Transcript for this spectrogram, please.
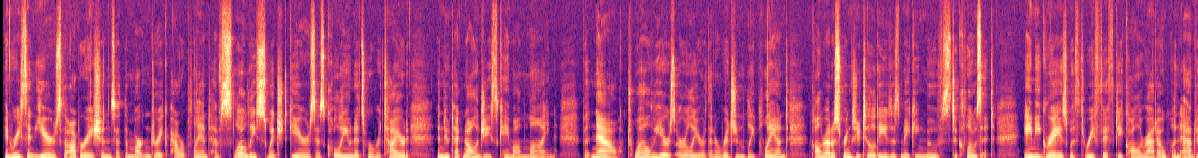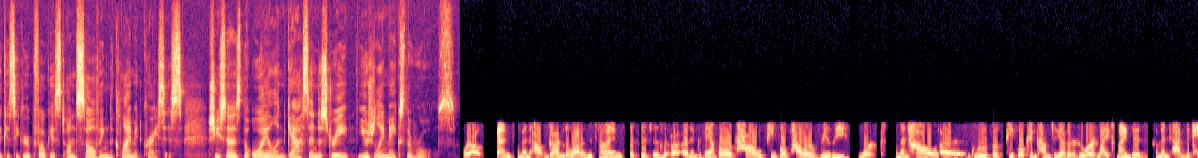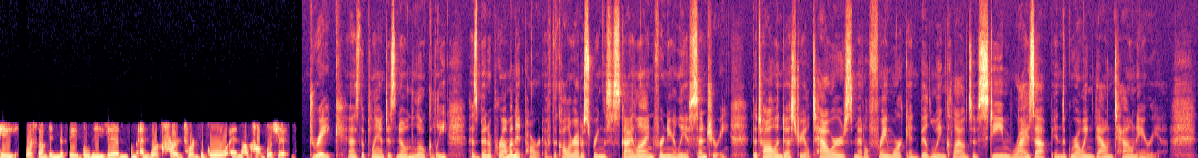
In recent years, the operations at the Martin Drake power plant have slowly switched gears as coal units were retired and new technologies came online. But now, 12 years earlier than originally planned, Colorado Springs Utilities is making moves to close it. Amy Grays with 350 Colorado, an advocacy group focused on solving the climate crisis. She says the oil and gas industry usually makes the rules. We're out spent and outgunned a lot of the time. But this is an example of how people power really works and how a group of people can come together who are like minded um, and advocate for something that they believe in um, and work hard towards the goal and accomplish it. Drake, as the plant is known locally, has been a prominent part of the Colorado Springs skyline for nearly a century. The tall industrial towers, metal framework, and billowing clouds of steam rise up in the growing downtown area.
